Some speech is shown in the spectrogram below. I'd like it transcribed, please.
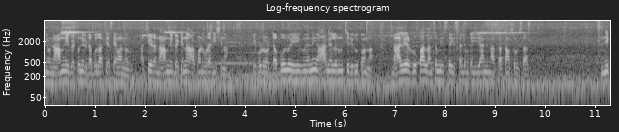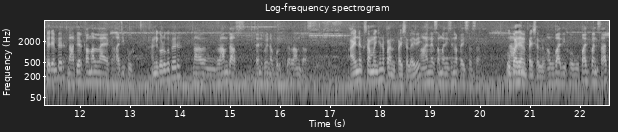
నువ్వు నామినీ పెట్టు నీకు డబ్బులు వచ్చేసేమన్నారు వచ్చి ఇక్కడ నామినీ పెట్టిన అకౌంట్ కూడా తీసిన. ఇప్పుడు డబ్బులు ఇవని ఆరు నెలల నుంచి తిరుగుతున్నా. నాలుగు వేల రూపాయలు లంచం ఇస్తే ఇస్తలే ఉంటాయి అని నాకు కథాంశుడు సార్. నీ పేరు ఏం పేరు? నా పేరు కమల్ నాయక్ హాజీపూర్. నీ కొడుకు పేరు? నా రామ్దాస్ చనిపోయిన కొడుకు పేరు రామ్దాస్. ఆయనకు సంబంధించిన పైసలు అవి ఆయనకు సంబంధించిన పైసలు సార్. ఉపాధి హామీ పైసలు ఉపాధి ఉపాధి పని సార్.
